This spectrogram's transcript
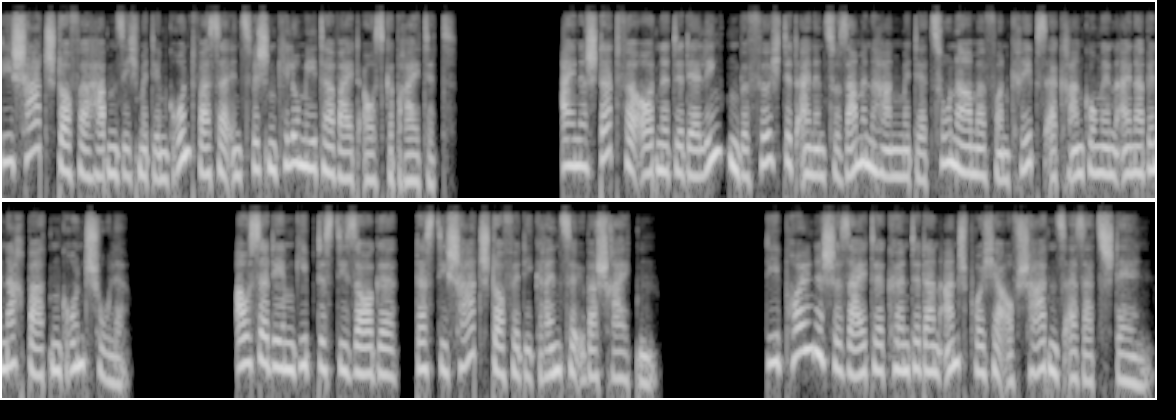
Die Schadstoffe haben sich mit dem Grundwasser inzwischen kilometerweit ausgebreitet. Eine Stadtverordnete der Linken befürchtet einen Zusammenhang mit der Zunahme von Krebserkrankungen einer benachbarten Grundschule. Außerdem gibt es die Sorge, dass die Schadstoffe die Grenze überschreiten. Die polnische Seite könnte dann Ansprüche auf Schadensersatz stellen.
